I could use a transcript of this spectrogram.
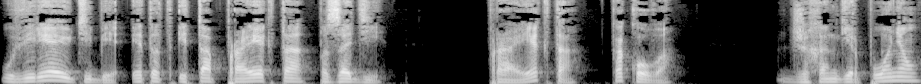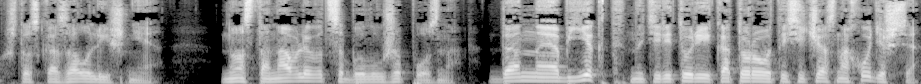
Уверяю тебе, этот этап проекта позади. Проекта? Какого? Джахангир понял, что сказал лишнее но останавливаться было уже поздно. Данный объект, на территории которого ты сейчас находишься,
